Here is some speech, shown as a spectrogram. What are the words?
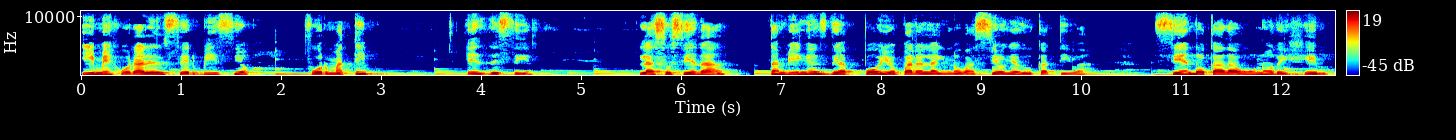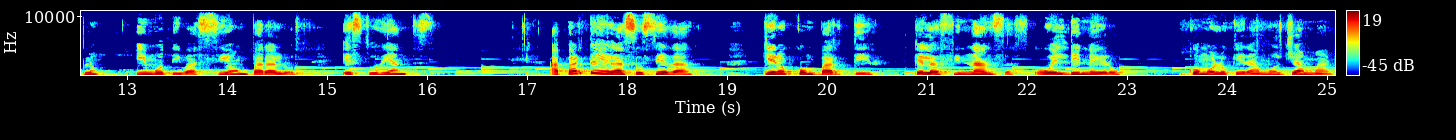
y mejorar el servicio formativo. Es decir, la sociedad también es de apoyo para la innovación educativa, siendo cada uno de ejemplo y motivación para los estudiantes. Aparte de la sociedad, quiero compartir que las finanzas o el dinero, como lo queramos llamar,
